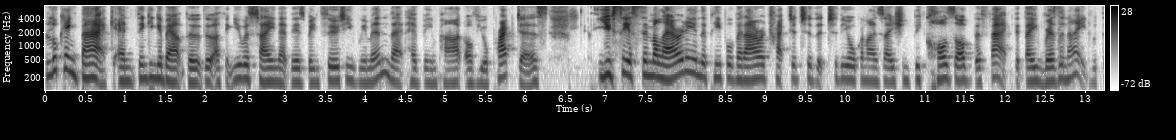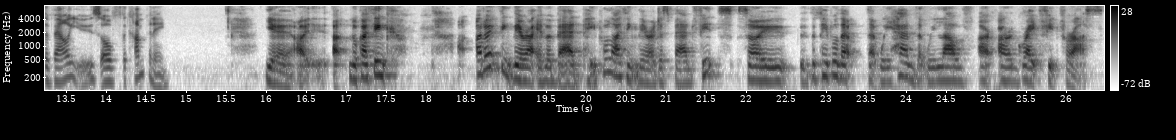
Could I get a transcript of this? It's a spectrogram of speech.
Looking back and thinking about the, the I think you were saying that there's been 30 women that have been part of your practice you see a similarity in the people that are attracted to the to the organization because of the fact that they resonate with the values of the company. Yeah I, look i think i don't think there are ever bad people. I think there are just bad fits. So the people that that we have that we love are, are a great fit for us.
